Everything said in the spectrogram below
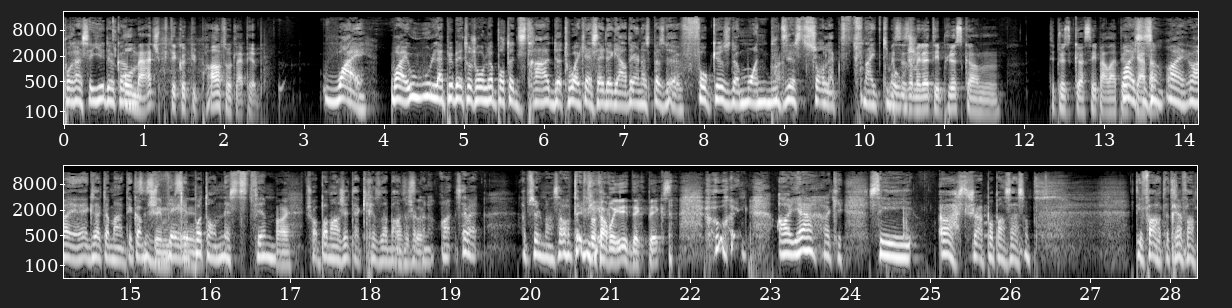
pour essayer de comme. Au match, puis t'écoutes plus prendre toute la pub. Ouais. Ouais, ou la pub est toujours là pour te distraire de toi qui essaie de garder une espèce de focus de moine bouddhiste sur la petite fenêtre qui Mais bouge. c'est ça, mais là, t'es plus comme... T'es plus gossé par la pub Ouais, c'est ça. Ouais, ouais, exactement. T'es comme, je verrai pas ton esti de film. Ouais. Je vais pas manger ta crise de barre Ouais, de ça. chocolat. Ouais, c'est vrai. Absolument. Ça va peut-être Je vais t'envoyer des dick pics. Ouais. Ah, yeah? OK. C'est. Ah, j'avais pas pensé à ça. T'es fort, t'es très fort.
